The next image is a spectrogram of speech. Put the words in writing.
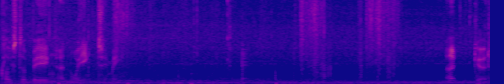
close to being annoying to me. Oh, good.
